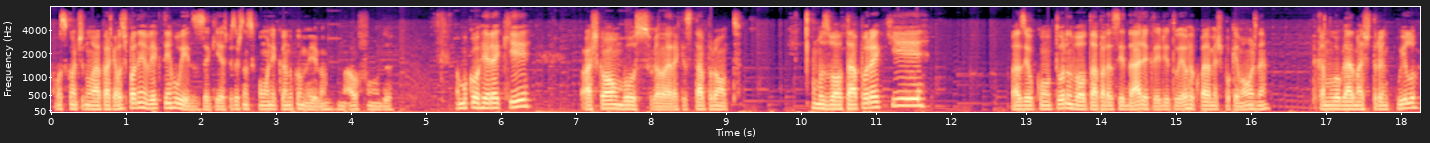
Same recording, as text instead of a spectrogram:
Vamos continuar para cá. Vocês podem ver que tem ruídos aqui. As pessoas estão se comunicando comigo ao fundo. Vamos correr aqui. Acho que é o almoço, galera, que está pronto. Vamos voltar por aqui. Fazer o contorno, voltar para a cidade, acredito eu. Recuperar meus pokémons, né? Ficar num lugar mais tranquilo,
